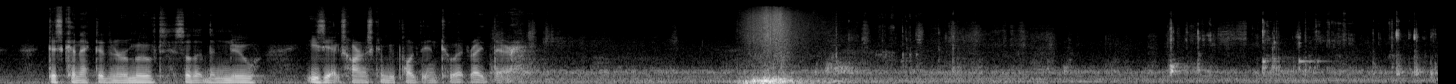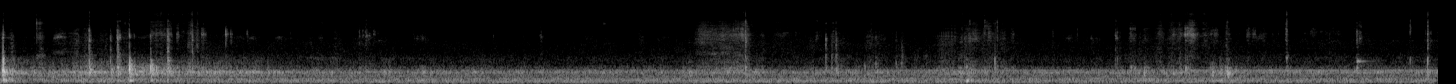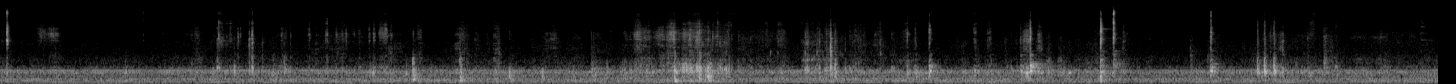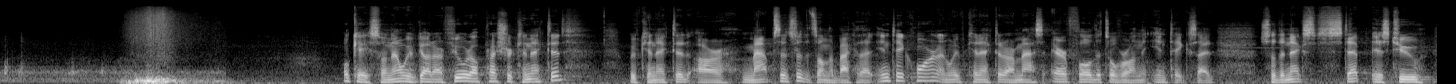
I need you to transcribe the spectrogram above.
disconnected and removed so that the new EZX harness can be plugged into it right there. Okay, so now we've got our fuel rail pressure connected. We've connected our map sensor that's on the back of that intake horn and we've connected our mass airflow that's over on the intake side. So the next step is to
